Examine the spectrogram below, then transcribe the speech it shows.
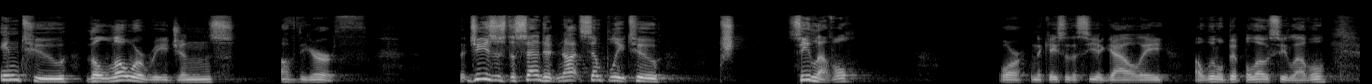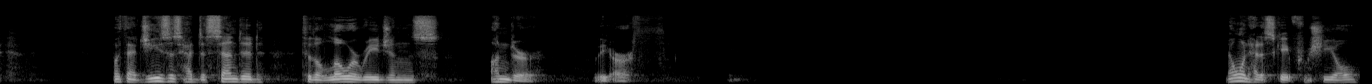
into the lower regions of the earth? That Jesus descended not simply to sea level, or in the case of the Sea of Galilee, a little bit below sea level, but that Jesus had descended to the lower regions under the earth. No one had escaped from Sheol.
